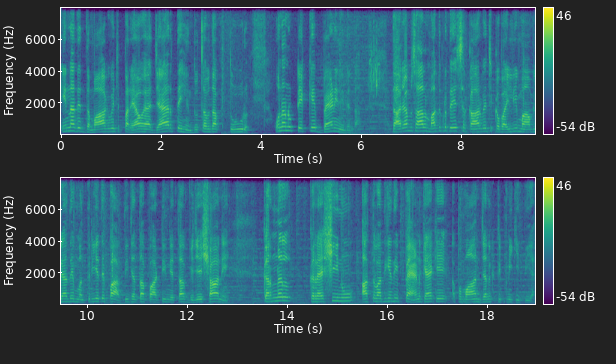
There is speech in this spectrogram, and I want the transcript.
ਇਹਨਾਂ ਦੇ ਦਿਮਾਗ ਵਿੱਚ ਭਰਿਆ ਹੋਇਆ ਜ਼ਹਿਰ ਤੇ ਹਿੰਦੂਤਵ ਦਾ ਫਤੂਰ, ਉਹਨਾਂ ਨੂੰ ਟਿਕ ਕੇ ਬਹਿਣ ਹੀ ਨਹੀਂ ਦਿੰਦਾ। ਤਾਜ਼ਾ ਮਿਸਾਲ, ਮੱਧ ਪ੍ਰਦੇਸ਼ ਸਰਕਾਰ ਵਿੱਚ ਕਬਾਇਲੀ ਮਾਮਲਿਆਂ ਦੇ ਮੰਤਰੀ ਅਤੇ ਭਾਰਤੀ ਜਨਤਾ ਪਾਰਟੀ ਨੇਤਾ ਵਿਜੇ ਸ਼ਾਹ ਨੇ ਕਰਨਲ ਕਰੈਸ਼ੀ ਨੂੰ ਅੱਤਵਾਦੀਆਂ ਦੀ ਭੈਣ ਕਹਿ ਕੇ ਅਪਮਾਨਜਨਕ ਟਿੱਪਣੀ ਕੀਤੀ ਹੈ।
